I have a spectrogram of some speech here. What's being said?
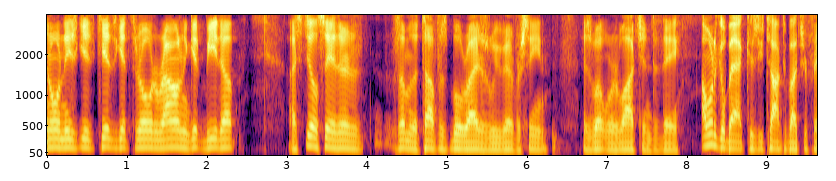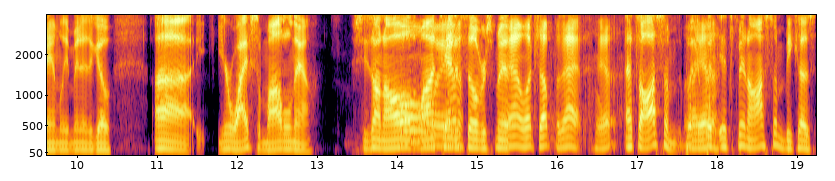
know when these kids- kids get thrown around and get beat up, I still say they're some of the toughest bull riders we've ever seen. Is what we're watching today. I want to go back because you talked about your family a minute ago. Uh, your wife's a model now. She's on all the Oh, Montana yeah. Silversmith. Yeah, what's up with that? Yeah, That's awesome. But, yeah. but it's been awesome because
